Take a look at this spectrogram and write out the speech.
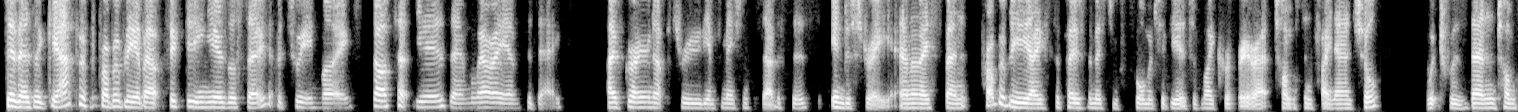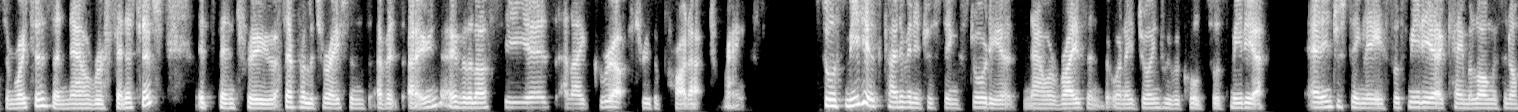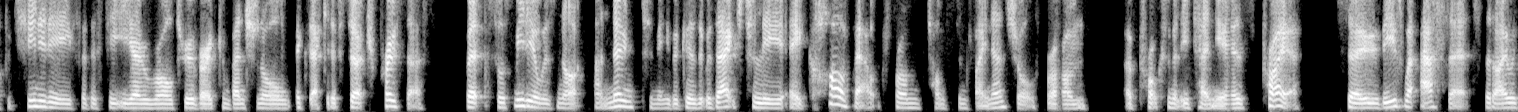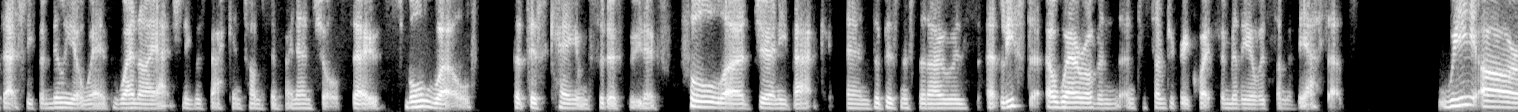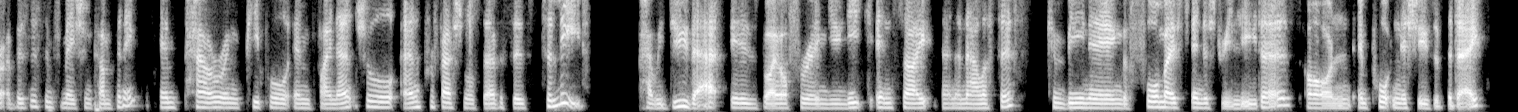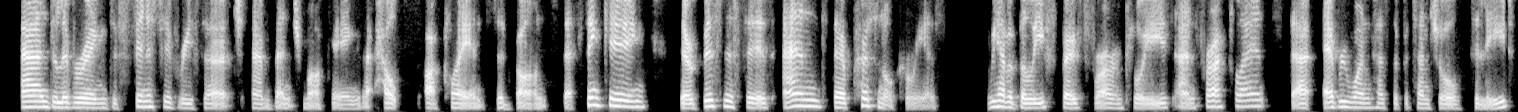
So there's a gap of probably about 15 years or so between my startup years and where I am today. I've grown up through the information services industry, and I spent probably, I suppose, the most informative years of my career at Thomson Financial, which was then Thomson Reuters and now Refinitiv. It's been through several iterations of its own over the last few years, and I grew up through the product ranks. Source Media is kind of an interesting story. It's now Arizent, but when I joined, we were called Source Media. And interestingly, Source Media came along as an opportunity for the CEO role through a very conventional executive search process. But Source Media was not unknown to me because it was actually a carve out from Thomson Financial from approximately 10 years prior. So these were assets that I was actually familiar with when I actually was back in Thomson Financial. So small world that this came sort of, you know, full uh, journey back and the business that I was at least aware of and, and to some degree quite familiar with some of the assets. We are a business information company empowering people in financial and professional services to lead. How we do that is by offering unique insight and analysis, convening the foremost industry leaders on important issues of the day, and delivering definitive research and benchmarking that helps our clients advance their thinking, their businesses, and their personal careers. We have a belief, both for our employees and for our clients, that everyone has the potential to lead.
